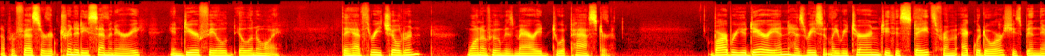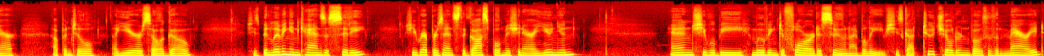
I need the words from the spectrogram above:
a professor at Trinity Seminary in Deerfield, Illinois. They have three children, one of whom is married to a pastor. Barbara Youderian has recently returned to the States from Ecuador. She's been there up until a year or so ago. She's been living in Kansas City. She represents the Gospel Missionary Union, and she will be moving to Florida soon, I believe. She's got two children, both of them married.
